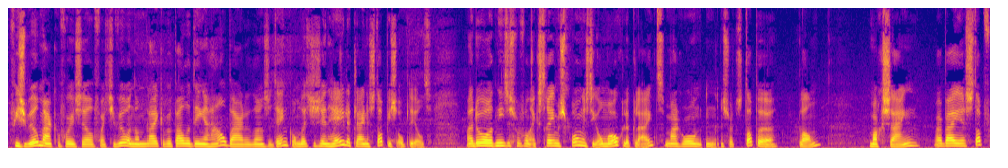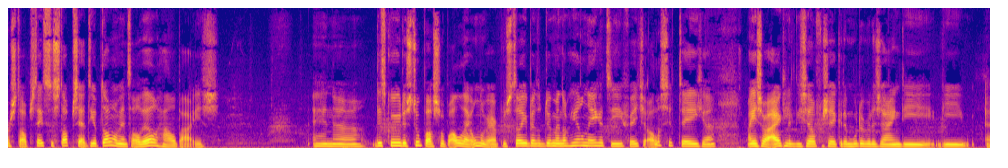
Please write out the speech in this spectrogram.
visueel maken voor jezelf wat je wil. En dan blijken bepaalde dingen haalbaarder dan ze denken, omdat je ze in hele kleine stapjes opdeelt. Waardoor het niet een soort van extreme sprong is die onmogelijk lijkt, maar gewoon een, een soort stappenplan mag zijn. Waarbij je stap voor stap steeds de stap zet die op dat moment al wel haalbaar is. En uh, dit kun je dus toepassen op allerlei onderwerpen. Dus stel je bent op dit moment nog heel negatief, weet je, alles zit tegen. Maar je zou eigenlijk die zelfverzekerde moeder willen zijn die, die uh,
